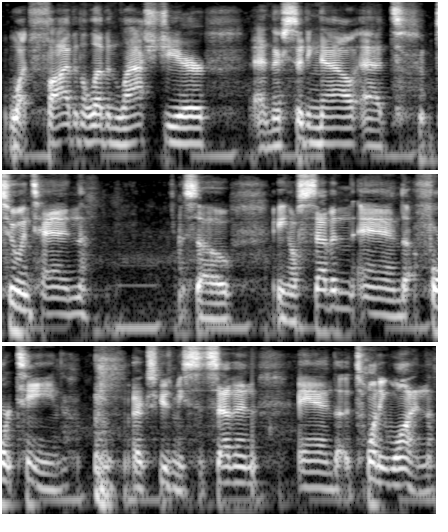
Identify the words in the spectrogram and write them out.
what 5 and 11 last year and they're sitting now at 2 and 10. So, you know, 7 and 14, excuse me, 7 and 21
